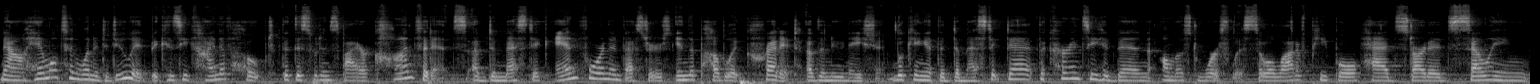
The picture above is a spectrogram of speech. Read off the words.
Now, Hamilton wanted to do it because he kind of hoped that this would inspire confidence of domestic and foreign investors in the public credit of the new nation. Looking at the domestic debt, the currency had been almost worthless. So a lot of people had started selling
